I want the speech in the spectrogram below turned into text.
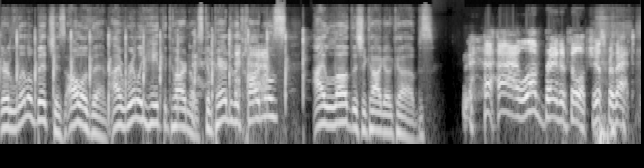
They're little bitches, all of them. I really hate the Cardinals. Compared to the Cardinals, I love the Chicago Cubs. I love Brandon Phillips just for that.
